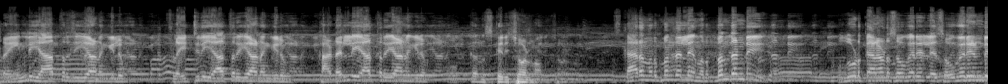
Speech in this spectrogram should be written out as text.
ട്രെയിനിൽ യാത്ര ചെയ്യുകയാണെങ്കിലും ഫ്ലൈറ്റിൽ യാത്ര ചെയ്യുകയാണെങ്കിലും കടലിൽ യാത്ര ചെയ്യുകയാണെങ്കിലും ഒക്കെ നിസ്കരിച്ചോളണം. നിസ്കാരം നിർബന്ധമല്ലേ? നിർബന്ധമുണ്ട്. ഉള്ളു കൊടുക്കാനാണ് സൗകര്യമല്ലേ? സൗകര്യമുണ്ട്.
